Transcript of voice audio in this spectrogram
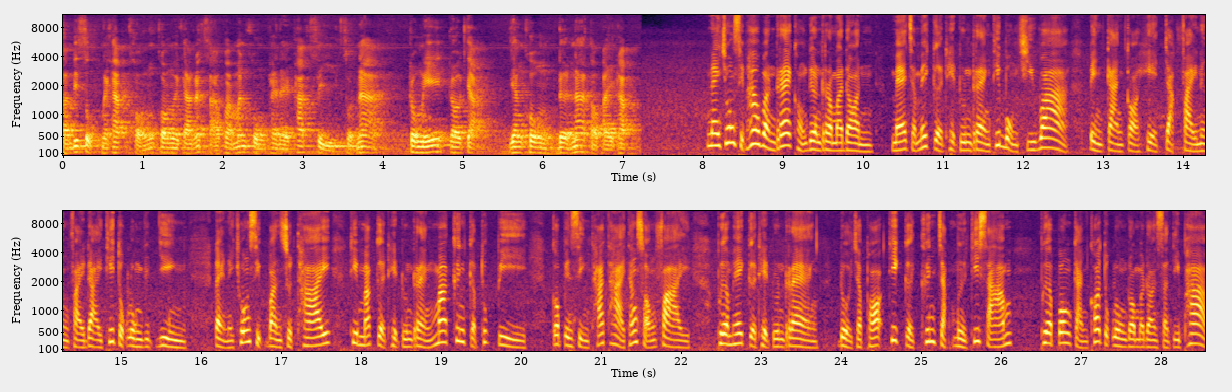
สันติสุขนะครับของกองอำนวยการรักษาความมั่นคงภายในภาค 4 ส่วนหน้า ตรงนี้เราจะยังคงเดินหน้าต่อไปครับ ในช่วง 15 วันแรกของเดือนรอมฎอนแม้จะไม่เกิดเหตุรุนแรงที่บ่งชี้ว่า เป็นการก่อเหตุจากฝ่ายหนึ่งฝ่ายใดที่ตกลงหยุดยิง แต่ในช่วง 10 วันสุดท้ายที่มักเกิดเหตุรุนแรงมากขึ้นเกือบทุกปี ก็เป็นสิ่งท้าทายทั้งสองฝ่าย เพื่อไม่ให้เกิดเหตุรุนแรง โดยเฉพาะที่เกิดขึ้นจากมือที่ 3 เพื่อป้องกันข้อตกลงรอมฎอนสันติภาพ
